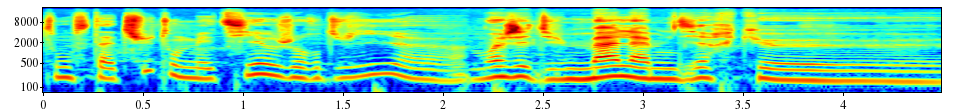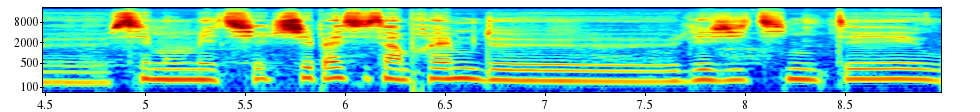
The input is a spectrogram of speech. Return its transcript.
ton statut, ton métier aujourd'hui euh? Moi, j'ai du mal à me dire que c'est mon métier. Je sais pas si c'est un problème de légitimité ou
